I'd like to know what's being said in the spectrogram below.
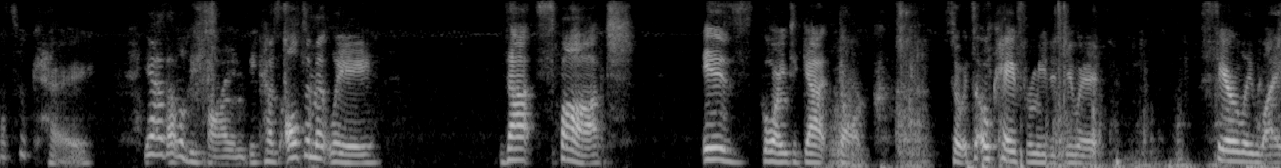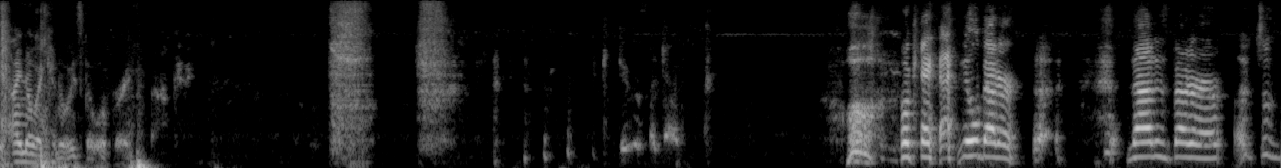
That's okay. Yeah, that'll be fine because ultimately that spot is going to get dark. So it's okay for me to do it fairly light. I know I can always go over it. Oh, okay, I feel better. That is better. Let's just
